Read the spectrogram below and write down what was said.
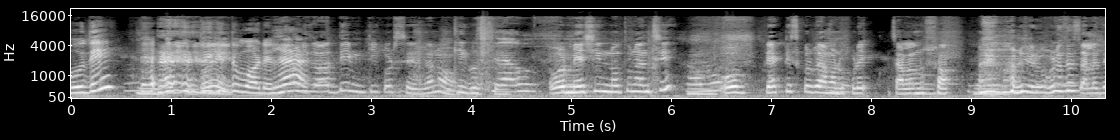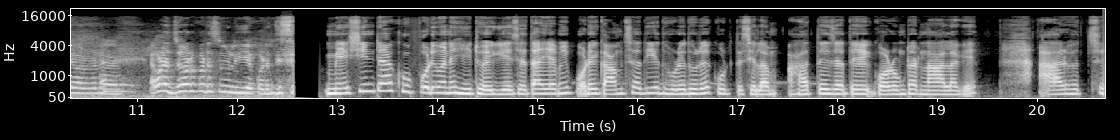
বৌদি? তুই কিন্তু মডেল হ্যাঁ। দিন কি করছে জানো? কি করছে? ওর মেশিন নতুন আনছি ও প্র্যাকটিস করবে আমার উপরে চালানোর শখ। মানুষের উপরে তো চালাতে পারবে না। এবার জোর করে চুল ইয়ে করে দিছে। মেশিনটা খুব পরিমাণে হিট হয়ে গিয়েছে তাই আমি পরে গামছা দিয়ে ধরে ধরে করতেছিলাম হাতে যাতে গরমটা না লাগে। আর হচ্ছে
